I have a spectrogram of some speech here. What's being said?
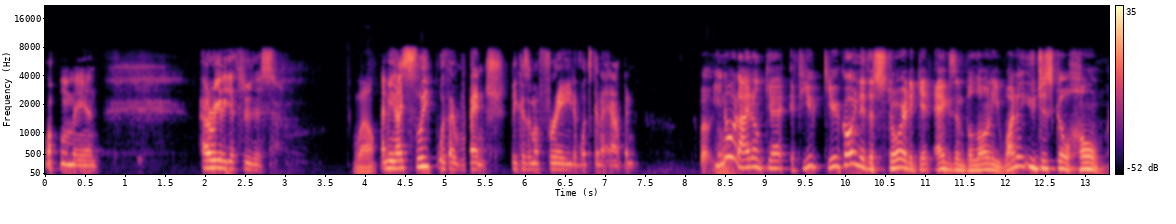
Oh man, how are we gonna get through this? Well, I mean, I sleep with a wrench because I'm afraid of what's gonna happen. Well, you know what I don't get? If you you're going to the store to get eggs and bologna, why don't you just go home?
